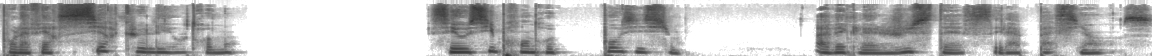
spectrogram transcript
pour la faire circuler autrement. C'est aussi prendre position avec la justesse et la patience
